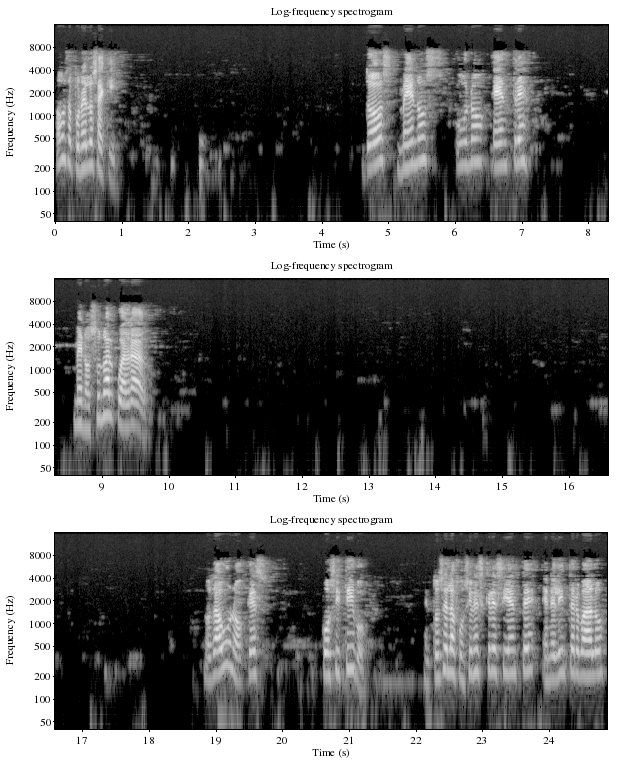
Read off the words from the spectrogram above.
Vamos a ponerlos aquí. 2 menos 1 entre menos 1 al cuadrado. Nos da 1, que es positivo. Entonces la función es creciente en el intervalo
